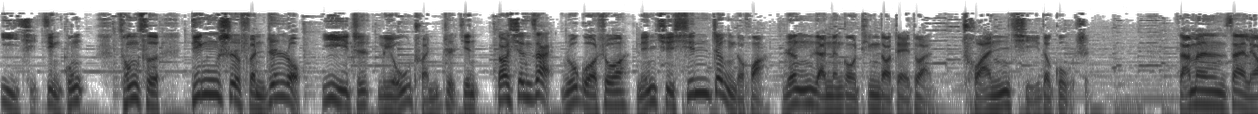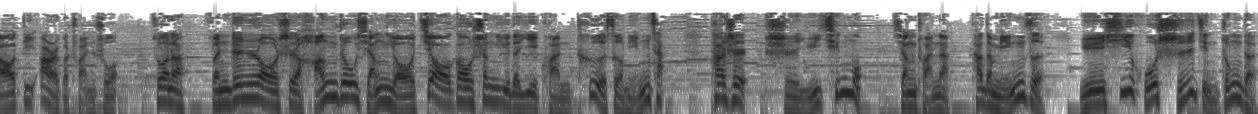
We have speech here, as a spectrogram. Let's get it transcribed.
一起进宫。从此，丁氏粉蒸肉一直流传至今。到现在，如果说您去新郑的话，仍然能够听到这段传奇的故事。咱们再聊第二个传说，说呢，粉蒸肉是杭州享有较高声誉的一款特色名菜，它是始于清末。相传呢，它的名字与西湖十景中的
